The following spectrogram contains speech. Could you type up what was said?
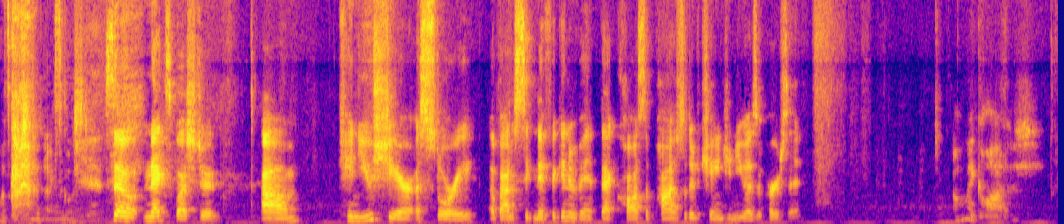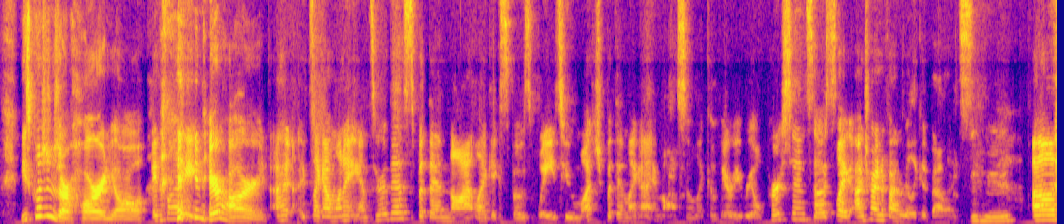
let's go to the next question. so next question um can you share a story about a significant event that caused a positive change in you as a person Oh my gosh. these questions are hard y'all It's like they're hard I, it's like I want to answer this, but then not like expose way too much. But then like I'm also like a very real person, so it's like I'm trying to find a really good balance. mm-hmm. Uh,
